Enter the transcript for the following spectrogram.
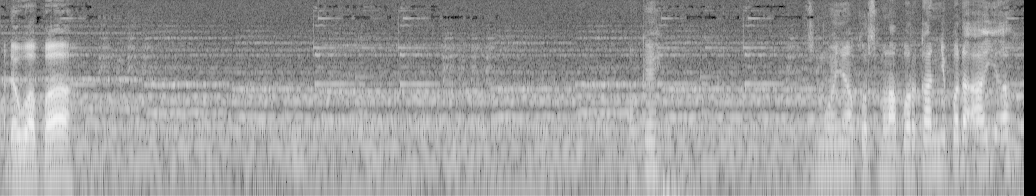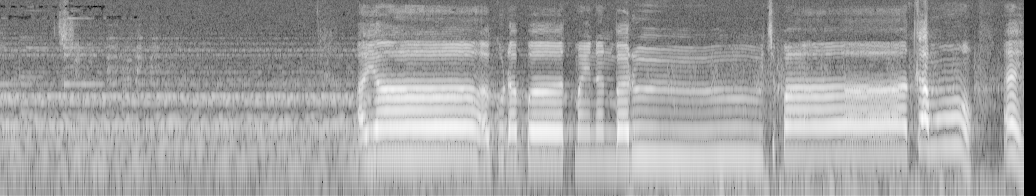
Ada wabah. Oke. Semuanya aku harus melaporkannya pada ayah. Ayah, aku dapat mainan baru. Cepat kamu. Hei,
